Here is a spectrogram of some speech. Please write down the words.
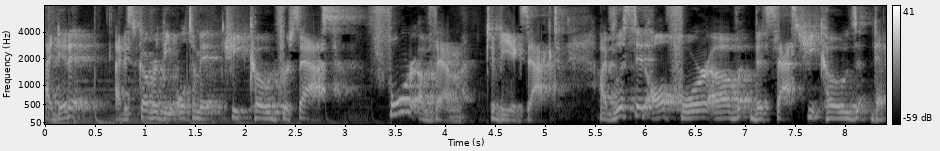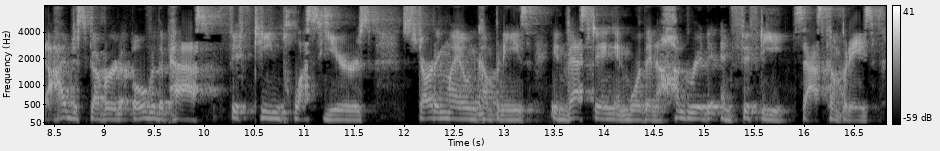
I did it. I discovered the ultimate cheat code for SaaS. Four of them, to be exact. I've listed all four of the SaaS cheat codes that I've discovered over the past 15 plus years, starting my own companies, investing in more than 150 SaaS companies.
